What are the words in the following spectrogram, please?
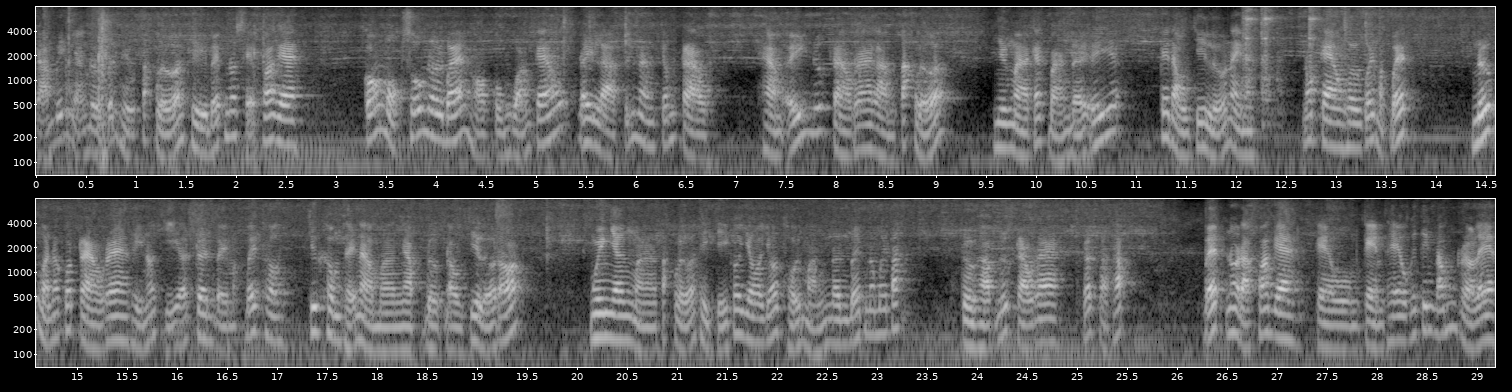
cảm biến nhận được tín hiệu tắt lửa thì bếp nó sẽ khóa ga. Có một số nơi bán họ cũng quảng cáo đây là tính năng chống trào, hàm ý nước trào ra làm tắt lửa. Nhưng mà các bạn để ý cái đầu chia lửa này nè, nó cao hơn với mặt bếp. Nước mà nó có trào ra thì nó chỉ ở trên bề mặt bếp thôi, chứ không thể nào mà ngập được đầu chia lửa đó. Nguyên nhân mà tắt lửa thì chỉ có do gió thổi mạnh nên bếp nó mới tắt. Trường hợp nước trào ra rất là thấp. Bếp nó đã khóa ga, kèo kèm theo cái tiếng đóng rờ le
